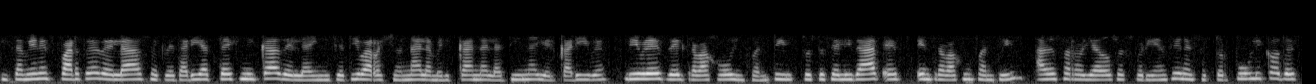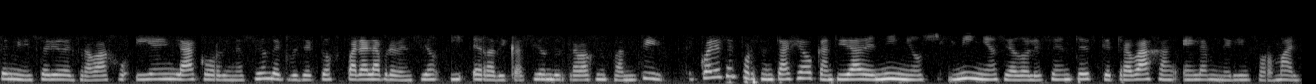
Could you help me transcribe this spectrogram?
y también es parte de la Secretaría Técnica de la Iniciativa Regional Americana, Latina y el Caribe, libres del trabajo infantil. Su especialidad es en trabajo infantil. Ha desarrollado su experiencia en el sector público desde el Ministerio del Trabajo y en la coordinación del proyecto para la prevención y erradicación del trabajo infantil. ¿Cuál es el porcentaje o cantidad de niños, niñas y adolescentes que trabajan en la minería informal?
